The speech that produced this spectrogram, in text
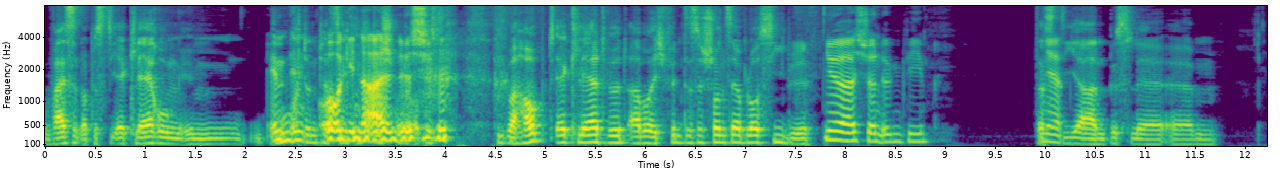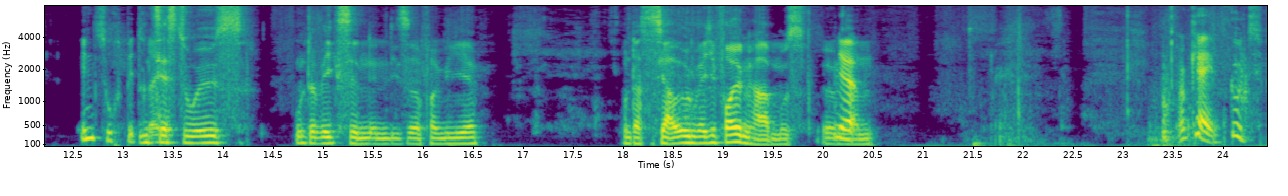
weiß nicht, ob es die Erklärung im, Im, Buch im Original ist. Oder, überhaupt erklärt wird, aber ich finde, das ist schon sehr plausibel. Ja, schon irgendwie. Dass ja. die ja ein bisschen ähm, Inzucht betreiben. inzestuös unterwegs sind in dieser Familie. Und dass es ja irgendwelche Folgen haben muss. Irgendwann. Ja. Okay, gut.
